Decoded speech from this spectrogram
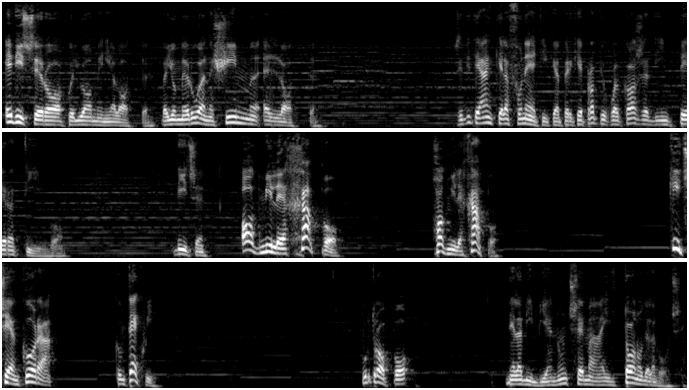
E dissero quegli uomini a Lot, Vayomeru Anashim e Lot. Sentite anche la fonetica perché è proprio qualcosa di imperativo dice Od milechapo, Od milechapo. Chi c'è ancora con te qui? Purtroppo nella Bibbia non c'è mai il tono della voce,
